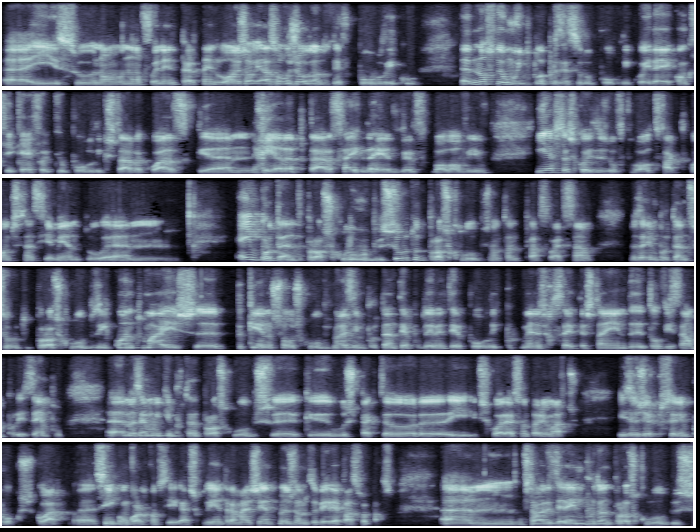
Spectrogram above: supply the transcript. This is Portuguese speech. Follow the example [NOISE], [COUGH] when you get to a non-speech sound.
Uh, e isso não, não foi nem de perto nem de longe. Aliás, o jogo onde teve público uh, não se deu muito pela presença do público. A ideia com que fiquei foi que o público estava quase que a um, readaptar-se à [LAUGHS] ideia de ver futebol ao vivo. E estas coisas do futebol, de facto, com distanciamento. Um, é importante para os clubes, sobretudo para os clubes, não tanto para a seleção, mas é importante sobretudo para os clubes, e quanto mais uh, pequenos são os clubes, mais importante é poderem ter público, porque menos receitas têm de televisão, por exemplo, uh, mas é muito importante para os clubes uh, que o espectador, e esclarece António Matos, exagero por serem poucos, claro, sim, concordo consigo, acho que podia entrar mais gente, mas vamos a ver, é passo a passo. Um, estava a dizer, é importante para os clubes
